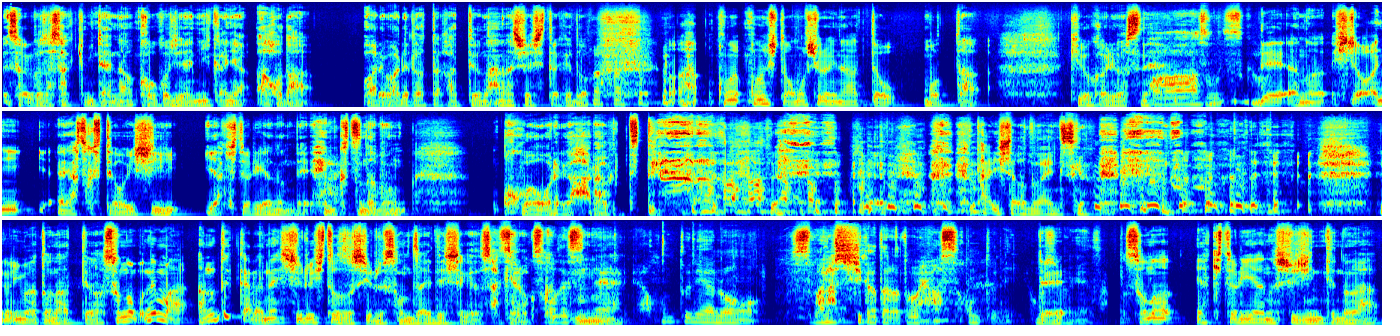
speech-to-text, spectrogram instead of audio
い、それこそさっきみたいな高校時代にいかにアホだ我々だったかっていう話をしてたけど このこの人面白いなって思った記憶ありますね。あそうですか。であの非常に安くて美味しい焼き鳥屋なんで偏屈な分、ここは俺が払うって言って。大したことないんですけど。今となっては。そのでもあの時からね知る人ぞ知る存在でしたけど酒六そうですね、うん、本当にあの素晴らしい方だと思います。本当に。でその焼き鳥屋の主人っていうのが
